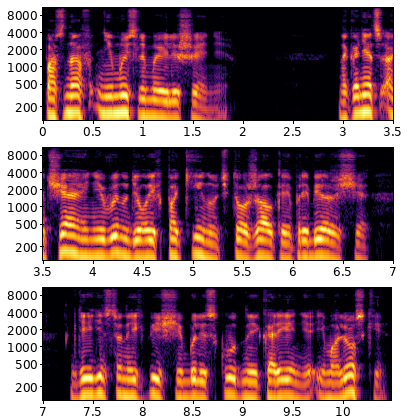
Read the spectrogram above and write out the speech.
познав немыслимые лишения. Наконец, отчаяние вынудило их покинуть то жалкое прибежище, где единственной их пищей были скудные коренья и моллюски.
